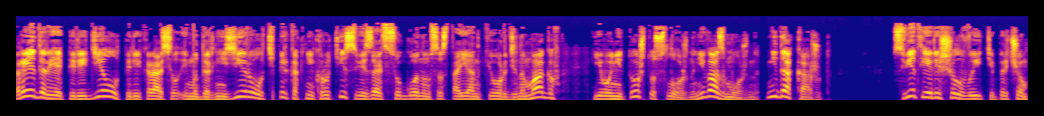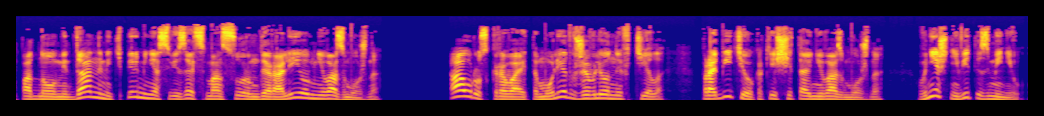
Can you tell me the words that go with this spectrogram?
Рейдер я переделал, перекрасил и модернизировал, теперь как ни крути, связать с угоном со стоянки Ордена Магов его не то что сложно, невозможно, не докажут. В свет я решил выйти, причем под новыми данными, теперь меня связать с Мансуром Дер Алиевым невозможно. Ауру скрывает амулет, вживленный в тело, пробить его, как я считаю, невозможно. Внешний вид изменил.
